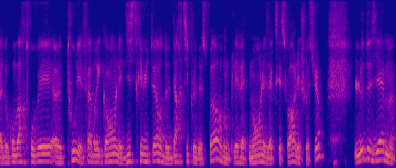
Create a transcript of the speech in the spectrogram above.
donc, on va retrouver tous les fabricants, les distributeurs de, d'articles de sport, donc les vêtements, les accessoires, les chaussures. Le deuxième,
